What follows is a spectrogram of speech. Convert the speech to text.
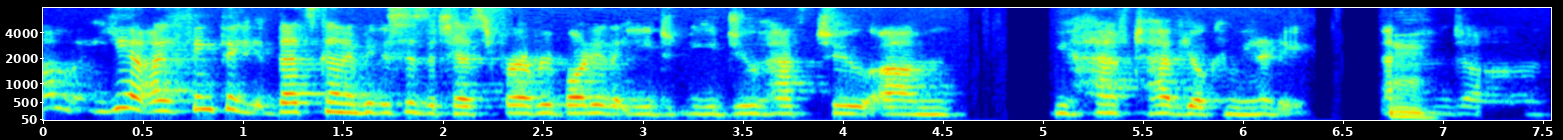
Um, yeah, I think that that's going to be. This is a test for everybody that you you do have to um, you have to have your community hmm. and mm. um,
